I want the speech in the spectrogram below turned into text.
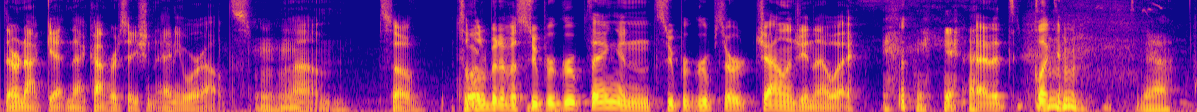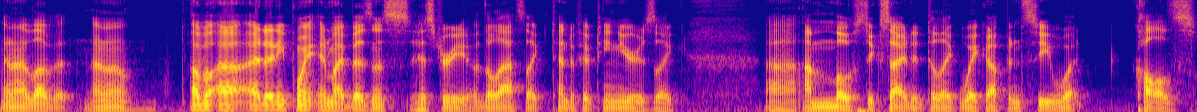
they're not getting that conversation anywhere else. Um, so it's a little bit of a super group thing, and super groups are challenging that way, and it's clicking, yeah. and I love it. I don't know. Of, uh, at any point in my business history of the last like ten to fifteen years, like uh, I'm most excited to like wake up and see what calls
